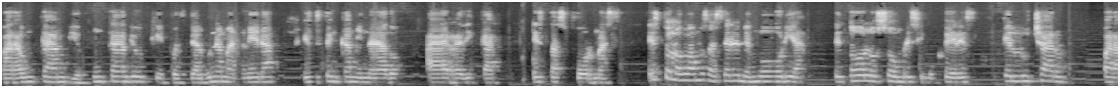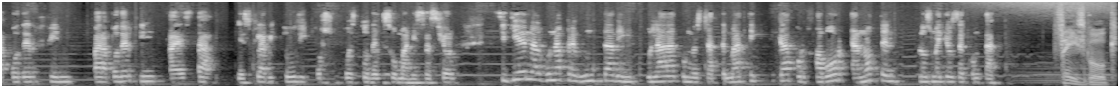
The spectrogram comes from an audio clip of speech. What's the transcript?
para un cambio, un cambio que pues de alguna manera esté encaminado a erradicar estas formas? Esto lo vamos a hacer en memoria de todos los hombres y mujeres que lucharon para poder fin, para poder fin a esta esclavitud y por supuesto deshumanización. Si tienen alguna pregunta vinculada con nuestra temática, por favor anoten los medios de contacto. Facebook,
